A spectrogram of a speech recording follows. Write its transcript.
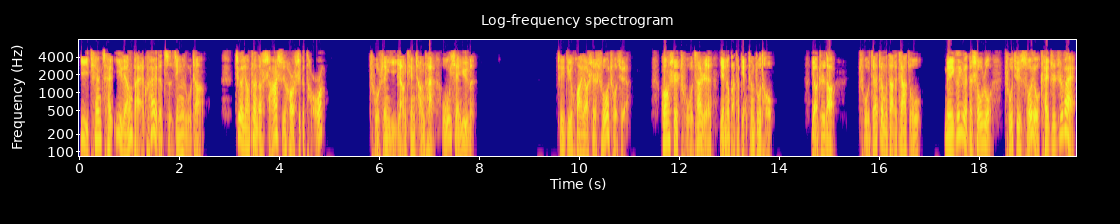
一天才一两百块的紫金入账，这要赚到啥时候是个头啊？楚神医仰天长叹，无限郁闷。这句话要是说出去，光是楚家人也能把他贬成猪头。要知道，楚家这么大的家族，每个月的收入除去所有开支之外，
